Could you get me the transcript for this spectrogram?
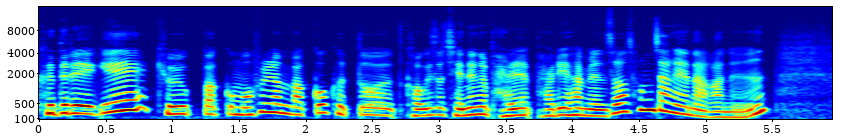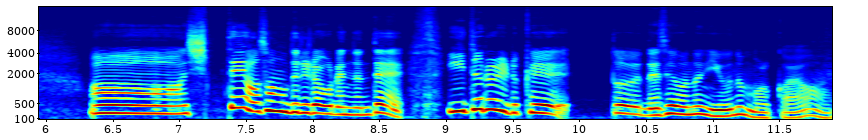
그들에게 교육받고 뭐 훈련받고 그 또 거기서 재능을 발휘하면서 성장해 나가는 어 10대 여성들이라고 그랬는데 이들을 이렇게 또 내세우는 이유는 뭘까요?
